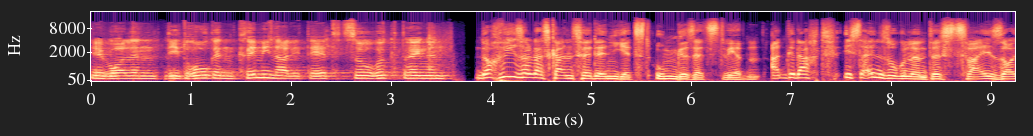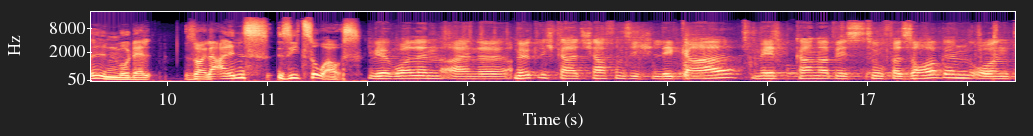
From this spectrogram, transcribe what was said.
Wir wollen die Drogenkriminalität zurückdrängen. Doch wie soll das Ganze denn jetzt umgesetzt werden? Angedacht ist ein sogenanntes Zwei-Säulen-Modell. Säule 1 sieht so aus. Wir wollen eine Möglichkeit schaffen, sich legal mit Cannabis zu versorgen und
